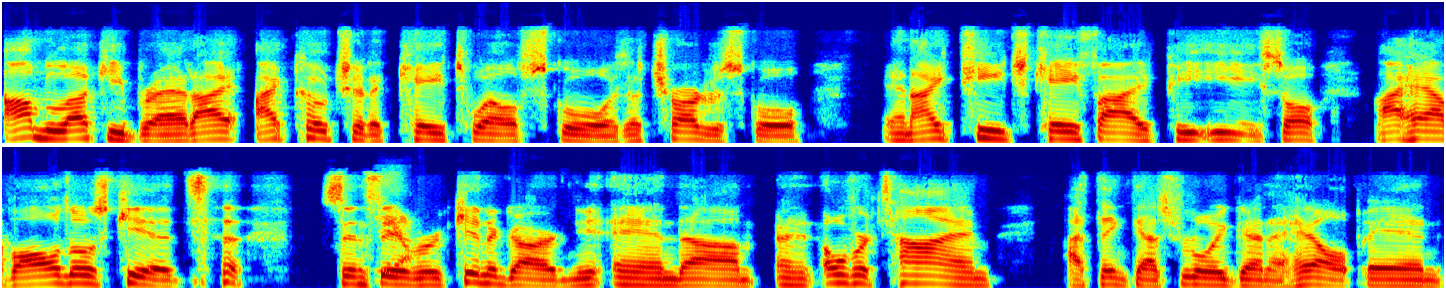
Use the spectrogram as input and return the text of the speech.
I'm lucky, Brad. I I coach at a K twelve school as a charter school, and I teach K five PE. So I have all those kids since they yeah. were kindergarten, and um, and over time I think that's really going to help. And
